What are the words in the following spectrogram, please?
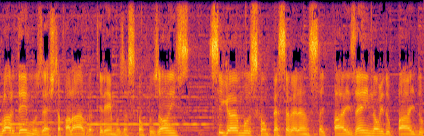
Guardemos esta palavra, teremos as conclusões Sigamos com perseverança e paz em nome do Pai, do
